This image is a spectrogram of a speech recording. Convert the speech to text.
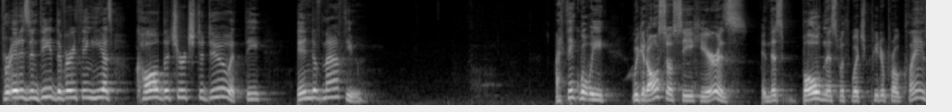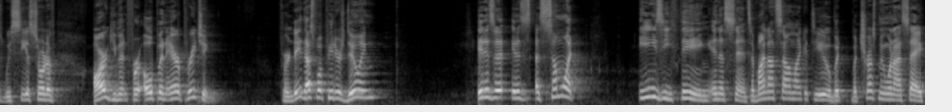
For it is indeed the very thing He has called the church to do at the end of Matthew. I think what we, we could also see here is in this boldness with which Peter proclaims, we see a sort of argument for open air preaching. For indeed, that's what Peter's doing. It is a, it is a somewhat easy thing in a sense. It might not sound like it to you, but, but trust me when I say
